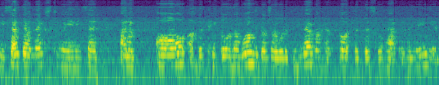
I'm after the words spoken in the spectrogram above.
he sat down next to me and he said, out of all of the people in the world, he goes, I would have never have thought that this would happen to me and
